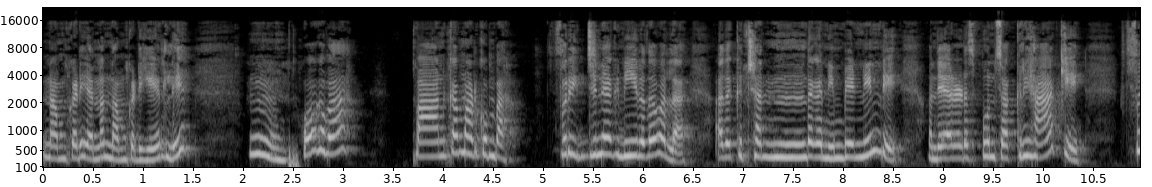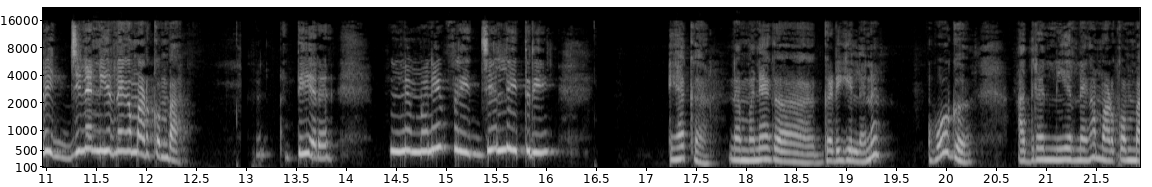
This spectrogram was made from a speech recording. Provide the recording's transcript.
ನಮ್ಮ ಕಡೆ ಅನ್ನೋದು ನಮ್ಮ ಕಡೆಗೆ ಇರಲಿ. ಹ್ಞೂ ಹೋಗವಾ ಪಾನಕ ಮಾಡ್ಕೊಂಬ ಫ್ರಿಜ್ನಾಗ ನೀರು ಅದಾವಲ್ಲ ಅದಕ್ಕೆ ಚಂದಾಗ ನಿಂಬೆ ಹಿಂಡಿ ಒಂದು ಎರಡು ಸ್ಪೂನ್ ಸಕ್ಕರೆ ಹಾಕಿ ಫ್ರಿಜ್ಜಿನ ನೀರ್ನಾಗ ಮಾಡ್ಕೊಂಬ. ಅತ್ತಿಯರ ನಮ್ಮ ಮನೆ ಫ್ರಿಜ್ಜಲ್ಲಿ ಐತ್ರಿ ಯಾಕ ನಮ್ಮ ಮನ್ಯಾಗ ಗಡಿಗಿಲ್ಲನ ಹೋಗು, ಅದ್ರ ನೀರ್ನಾಗ ಮಾಡ್ಕೊಂಬ.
